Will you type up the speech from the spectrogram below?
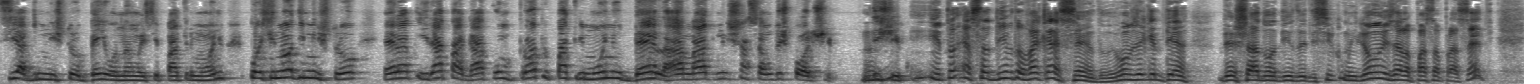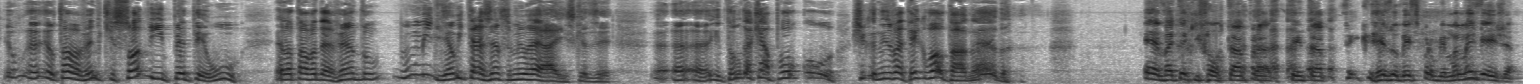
se administrou bem ou não esse patrimônio, pois se não administrou, ela irá pagar com o próprio patrimônio dela a má administração do espólio, Chico. De uhum. Chico. Então, essa dívida vai crescendo. Vamos dizer que ele tenha deixado uma dívida de 5 milhões, ela passa para 7. Eu estava vendo que só de IPTU ela estava devendo 1 milhão e 300 mil reais. Quer dizer, é, é, é, então daqui a pouco o Chicanismo vai ter que voltar, né? É, vai ter que voltar para tentar resolver esse problema. Mas veja,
